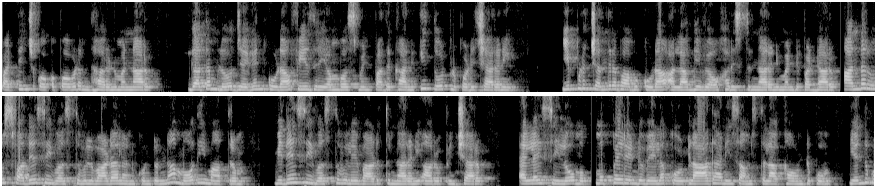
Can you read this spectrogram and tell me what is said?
పట్టించుకోకపోవడం దారుణమన్నారు. గతంలో జగన్ కూడా ఫీజు రియంబర్స్మెంట్ పథకానికి తూట్లు పొడిచారని ఇప్పుడు చంద్రబాబు కూడా అలాగే వ్యవహరిస్తున్నారని మండిపడ్డారు. అందరూ స్వదేశీ వస్తువులు వాడాలనుకుంటున్నా మోదీ మాత్రం విదేశీ వస్తువులే వాడుతున్నారని ఆరోపించారు. ఎల్ఐసిలో ముప్పై రెండు వేల కోట్ల ఆదాని సంస్థల అకౌంట్కు ఎందుకు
